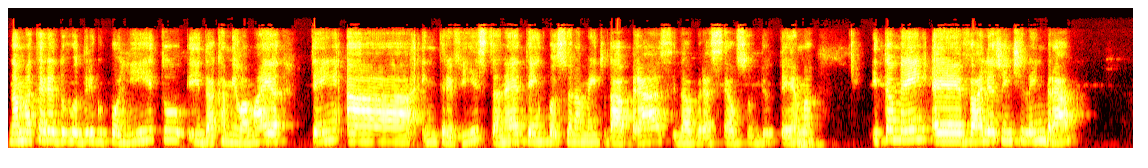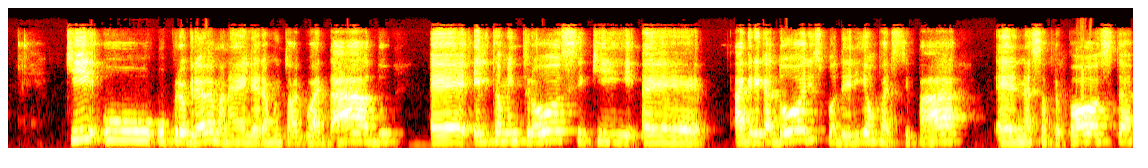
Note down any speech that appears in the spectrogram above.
Na matéria do Rodrigo Polito e da Camila Maia, tem a entrevista, né, tem o posicionamento da Abrace e da Abracel sobre o tema, e também é, vale a gente lembrar que o, o programa, né, ele era muito aguardado, é, ele também trouxe que é, agregadores poderiam participar, é, nessa proposta,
